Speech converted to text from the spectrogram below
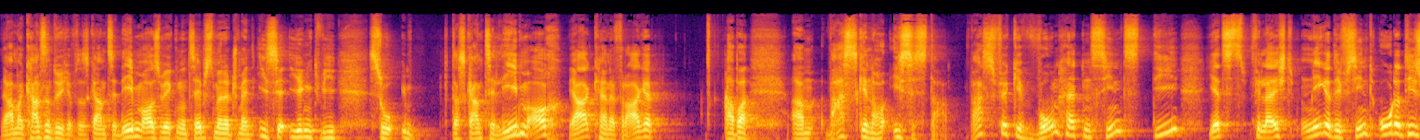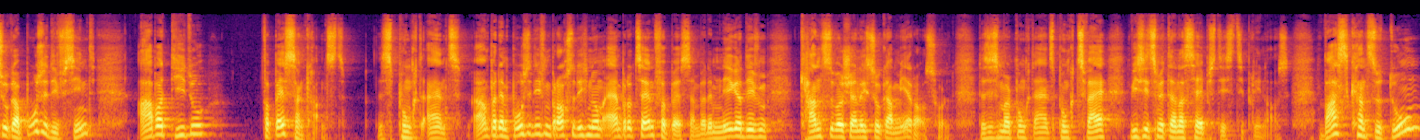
Ja, man kann es natürlich auf das ganze Leben auswirken und Selbstmanagement ist ja irgendwie so das ganze Leben auch, ja, keine Frage. Aber ähm, was genau ist es da? Was für Gewohnheiten sind es, die jetzt vielleicht negativ sind oder die sogar positiv sind, aber die du verbessern kannst? Das ist Punkt 1. Ja, bei dem Positiven brauchst du dich nur um 1% verbessern. Bei dem Negativen kannst du wahrscheinlich sogar mehr rausholen. Das ist mal Punkt 1. Punkt 2, wie sieht es mit deiner Selbstdisziplin aus? Was kannst du tun,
